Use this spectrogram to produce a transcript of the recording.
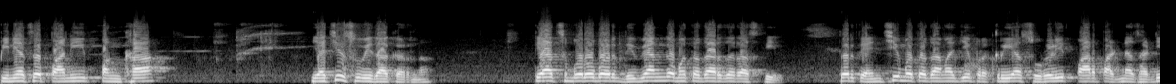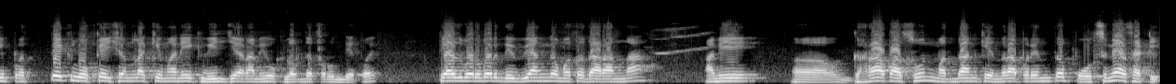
पिण्याचं पाणी पंखा याची सुविधा करणं त्याचबरोबर दिव्यांग मतदार जर असतील तर त्यांची मतदानाची प्रक्रिया सुरळीत पार पाडण्यासाठी प्रत्येक लोकेशनला किमान एक व्हीलचेअर आम्ही उपलब्ध करून देतो आहे त्याचबरोबर दिव्यांग मतदारांना आम्ही घरापासून मतदान केंद्रापर्यंत पोचण्यासाठी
